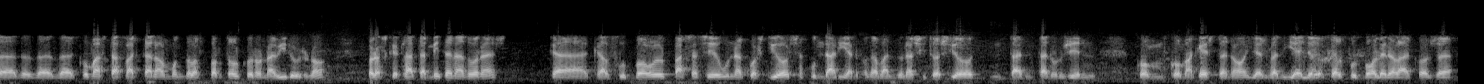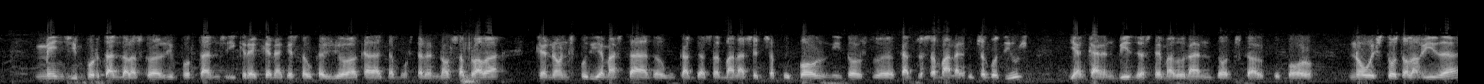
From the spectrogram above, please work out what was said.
de, de, de, de com està afectant el món de l'esport el coronavirus, no? Però és que, clar, també te n'adones que, que el futbol passa a ser una qüestió secundària no? davant d'una situació tan, tan urgent com, com aquesta, no? Ja es va dir allò que el futbol era la cosa menys important de les coses importants i crec que en aquesta ocasió ha quedat demostrant, no? Semblava que no ens podíem estar d'un cap de setmana sense futbol ni dos caps de setmana consecutius i encara en vist estem adonant doncs, que el futbol no ho és tota la vida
